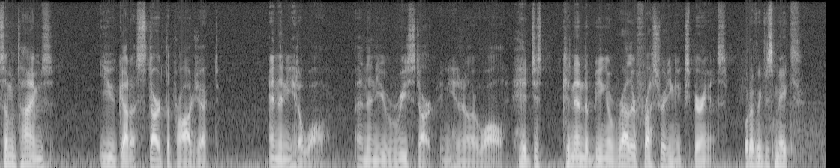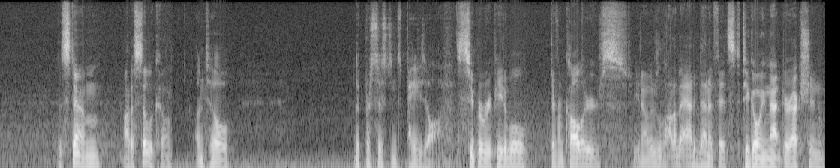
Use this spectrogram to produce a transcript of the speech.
sometimes you got to start the project and then you hit a wall and then you restart and you hit another wall. It just can end up being a rather frustrating experience What if we just make the stem out of silicone? until the persistence pays off. Super repeatable, different colors. You know, there's a lot of added benefits to going that direction.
